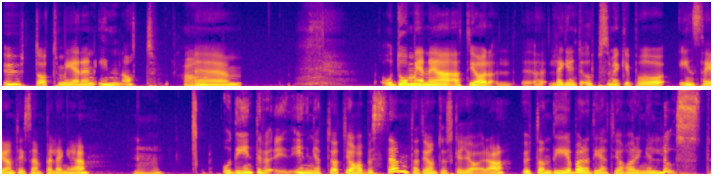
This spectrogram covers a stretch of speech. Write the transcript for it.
utåt mer än inåt. Ja. Ehm, och då menar jag att jag eh, lägger inte upp så mycket på Instagram till exempel längre. Nej. Och det är inte inget att jag har bestämt att jag inte ska göra, utan det är bara det att jag har ingen lust.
